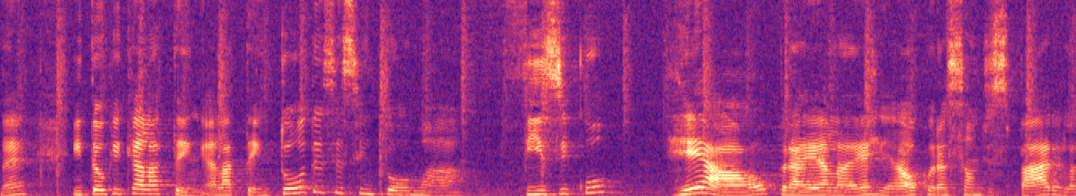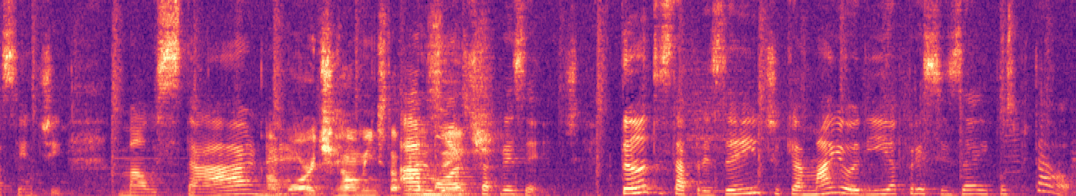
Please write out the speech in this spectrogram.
né? Então o que, que ela tem? Ela tem todo esse sintoma físico real, para ela é real, o coração dispara, ela sente mal-estar, né? A morte realmente está presente. A morte está presente. Tanto está presente que a maioria precisa ir para o hospital.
